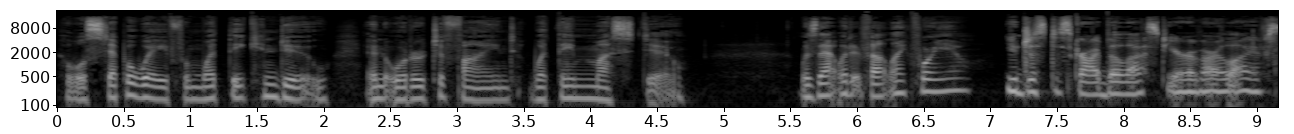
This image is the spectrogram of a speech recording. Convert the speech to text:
who will step away from what they can do in order to find what they must do. Was that what it felt like for you? You just described the last year of our lives.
